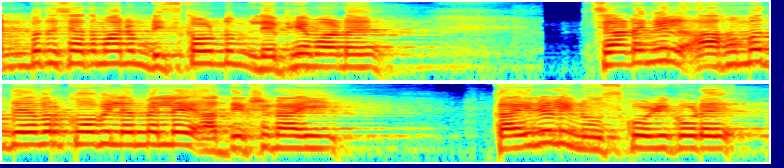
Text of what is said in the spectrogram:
അൻപത് ശതമാനം ഡിസ്കൗണ്ടും ലഭ്യമാണ്. ചടങ്ങിൽ Ahammed Devarkovil M L A അധ്യക്ഷനായി. കൈരളി ന്യൂസ് കോഴിക്കോട്.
